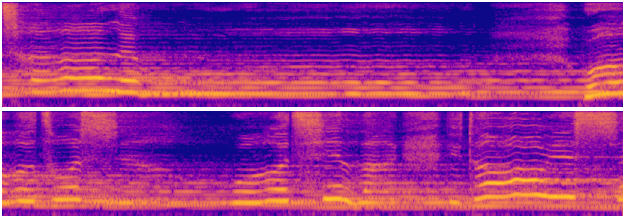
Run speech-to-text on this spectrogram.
查了我，我坐下，我起来，你都已晓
